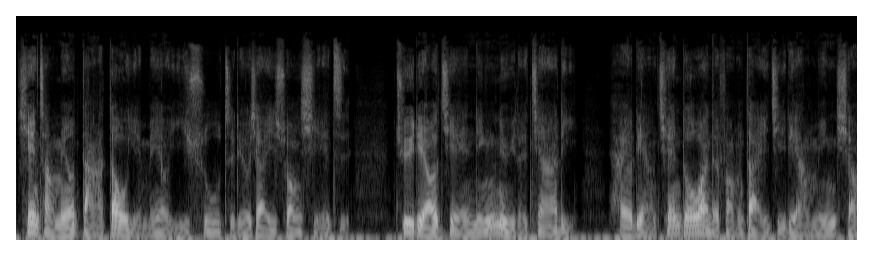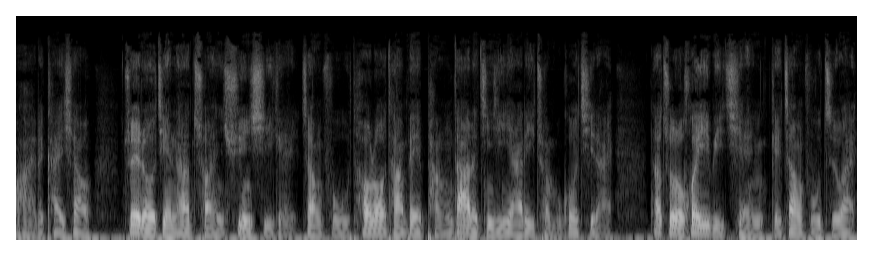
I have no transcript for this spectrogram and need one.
现场没有打斗，也没有遗书，只留下一双鞋子。据了解，林女的家里还有两千多万的房贷以及两名小孩的开销。坠楼前，她传讯息给丈夫，透露她被庞大的经济压力喘不过气来。她除了汇一笔钱给丈夫之外，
